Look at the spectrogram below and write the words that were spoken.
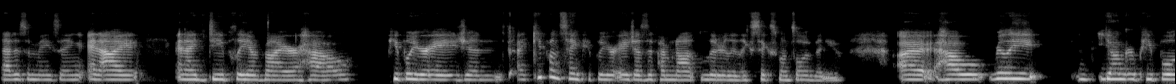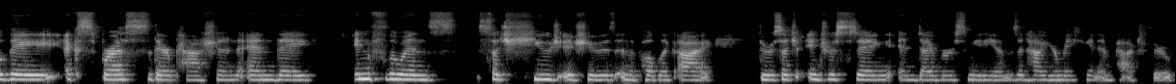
That is amazing. And I and I deeply admire how people your age and I keep on saying people your age as if I'm not literally like 6 months older than you. I how really younger people they express their passion and they influence such huge issues in the public eye through such interesting and diverse mediums and how you're making an impact through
